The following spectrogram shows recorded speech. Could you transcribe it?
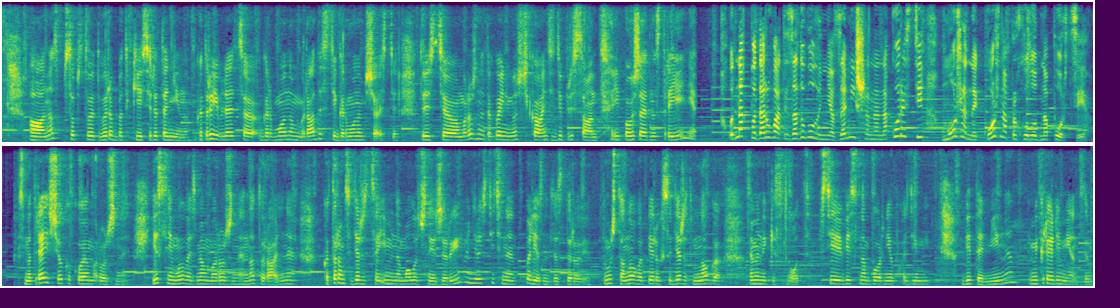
А Она способствует выработке серотонина, который является гормоном радости, гормоном счастья. То есть э, мороженое такой немножечко антидепрессант и повышает настроение. Однак подарувати задоволення замішане на користі може не кожна прохолодна порція. Смотря еще какое мороженое. Если мы возьмем мороженое натуральное, в котором содержатся именно молочные жиры, а не растительные, полезно для здоровья. Потому что оно, во-первых, содержит много аминокислот, все, весь набор необходимый, витамины, микроэлементы.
